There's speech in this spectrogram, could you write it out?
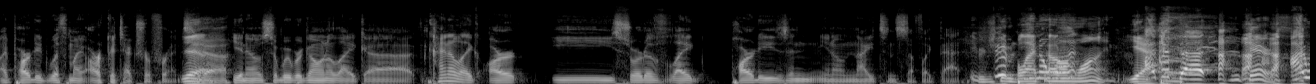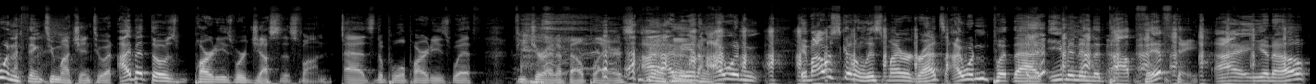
I partied with my architecture friends. Yeah. Yeah. You know, so we were going to like uh kind of like art y sort of like parties and, you know, nights and stuff like that. You were just Dude, getting you blacked know out what? on wine. Yeah. I bet that. Who cares? I wouldn't think too much into it. I bet those parties were just as fun as the pool parties with future NFL players. I, I mean, I wouldn't. If I was going to list my regrets, I wouldn't put that even in the top fifty. I, you know,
